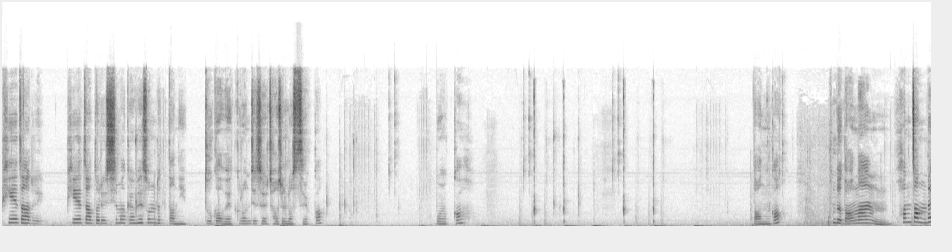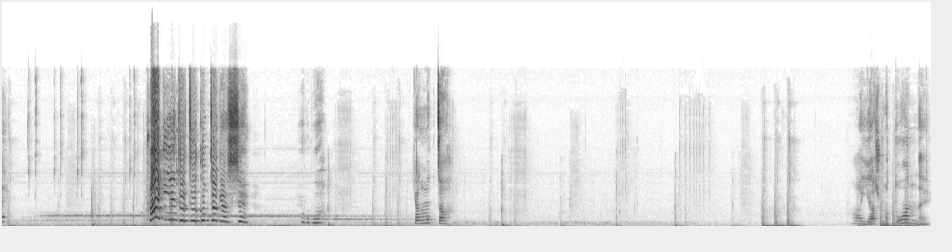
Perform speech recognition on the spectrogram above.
피해자들이 피해자들이 심하게 훼손됐다니 누가 왜 그런 짓을 저질렀을까? 뭘까? 난가? 근데 나는 환자인데? 아니 저, 저 깜짝이야 씨 이거 뭐야 약 먹자 아 이 아줌마 또 왔네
